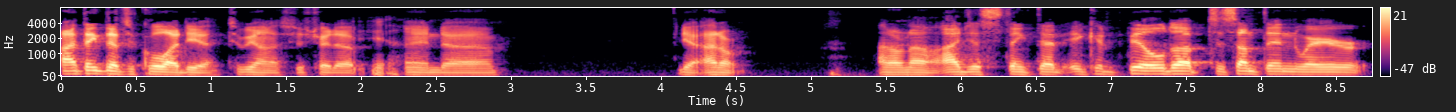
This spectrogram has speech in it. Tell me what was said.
I think that's a cool idea. To be honest, just straight up. Yeah. And uh, yeah, I don't, I don't know. I just think that it could build up to something where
